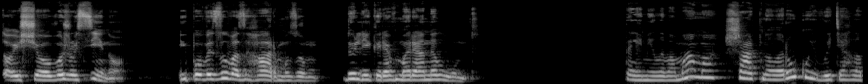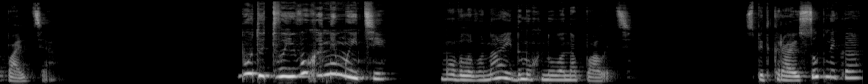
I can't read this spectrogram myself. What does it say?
той, що вожу сіно, і повезу вас гармузом до лікаря в Маріанелунд. Та Емілева мама шарпнула руку і витягла пальця. Будуть твої вуха не миті, мовила вона і дмухнула на палець. З-під краю супника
